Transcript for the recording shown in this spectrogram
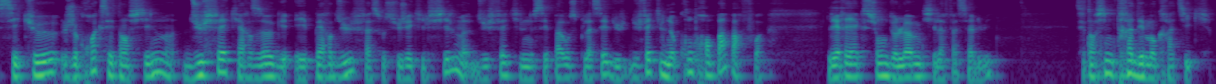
c'est que je crois que c'est un film, du fait qu'Herzog est perdu face au sujet qu'il filme, du fait qu'il ne sait pas où se placer, du, fait qu'il ne comprend pas parfois les réactions de l'homme qu'il a face à lui, c'est un film très démocratique.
